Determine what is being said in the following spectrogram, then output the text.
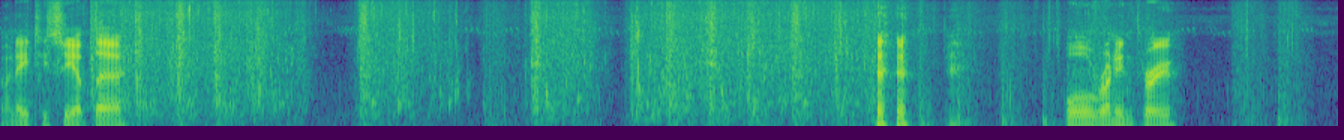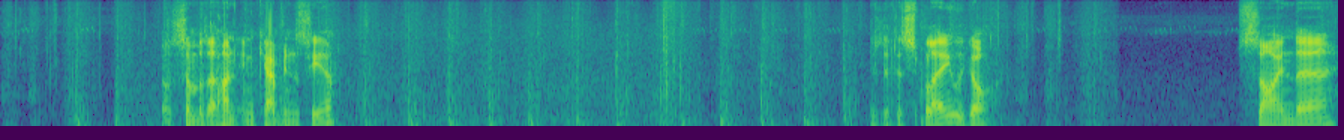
Got an ATC up there. Ball running through. Got some of the hunting cabins here. There's a display. We got sign there.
